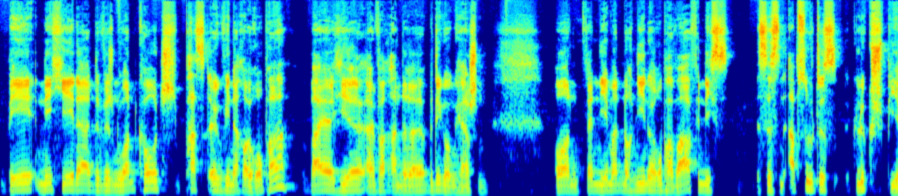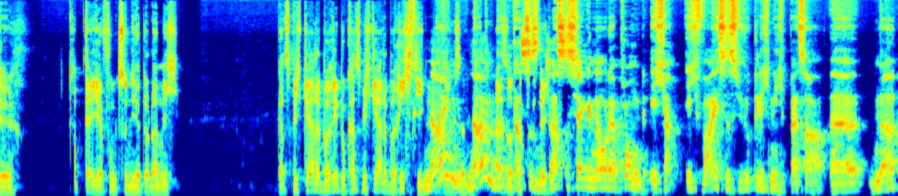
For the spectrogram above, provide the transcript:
B, nicht jeder Division One Coach passt irgendwie nach Europa, weil hier einfach andere Bedingungen herrschen. Und wenn jemand noch nie in Europa war, finde ich, es ist ein absolutes Glücksspiel. ob der hier funktioniert oder nicht. Kannst mich gerne du kannst mich gerne berichtigen. Nein, nein, also, das, das, ist, das ist ja genau der Punkt. Ich, hab, ich weiß es wirklich nicht besser. Äh, ne?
